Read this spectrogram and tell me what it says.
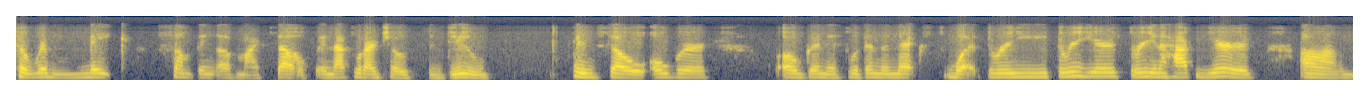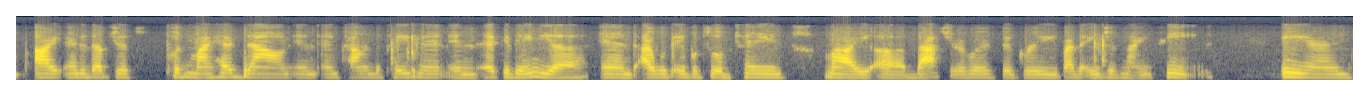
to really make something of myself, and that's what I chose to do. And so over oh goodness, within the next what three three years, three and a half years, um, I ended up just putting my head down and, and pounding the pavement in academia, and I was able to obtain my uh, bachelor's degree by the age of 19. And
